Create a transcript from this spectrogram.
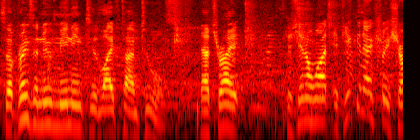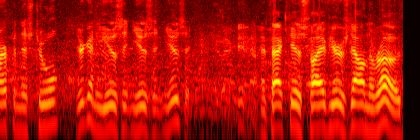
So it brings a new meaning to lifetime tools. That's right. Because you know what? If you can actually sharpen this tool, you're going to use it and use it and use it. In fact is, five years down the road,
